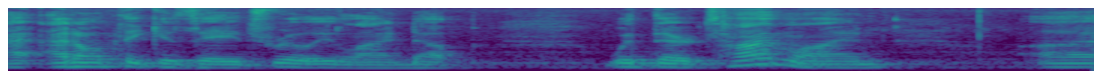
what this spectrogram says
I, I don't think his age really lined up with their timeline. Uh,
